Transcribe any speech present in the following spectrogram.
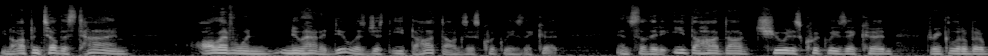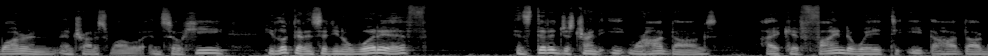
You know, up until this time, all everyone knew how to do was just eat the hot dogs as quickly as they could. And so they'd eat the hot dog, chew it as quickly as they could, drink a little bit of water and, and try to swallow it. And so he he looked at it and said, you know, what if instead of just trying to eat more hot dogs, I could find a way to eat the hot dog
